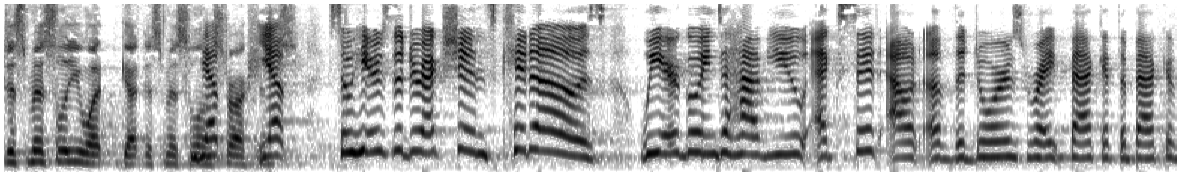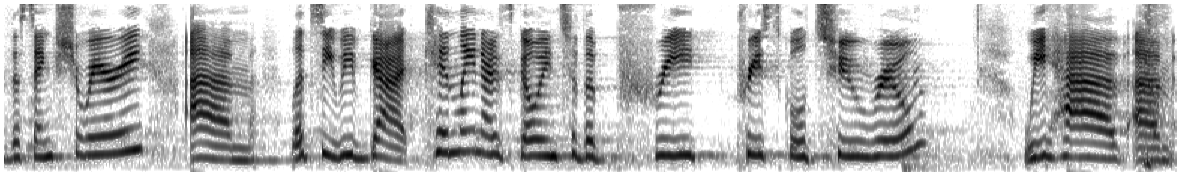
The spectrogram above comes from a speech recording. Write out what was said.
dismissal. You what? Got dismissal Yep, instructions? Yep. So here's the directions. Kiddos, we are going to have you exit out of the doors right back at the back of the sanctuary. Um, let's see, we've got Kinling is going to the pre preschool two room. We have um,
